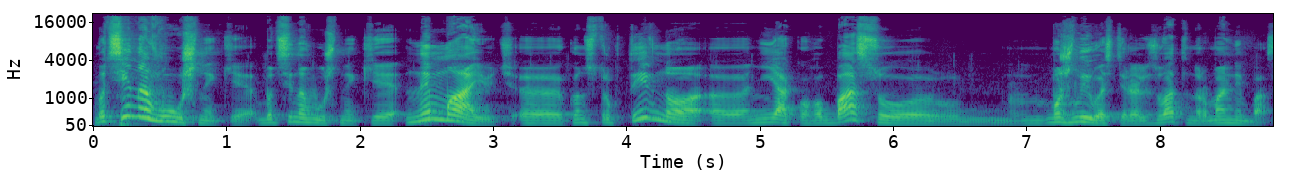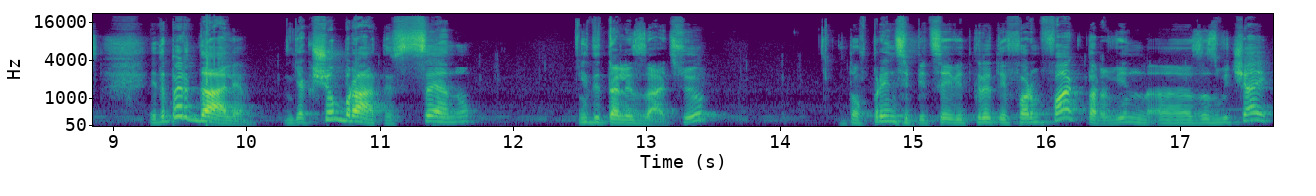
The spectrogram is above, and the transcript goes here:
Бо ці навушники, бо ці навушники не мають е, конструктивно е, ніякого басу, можливості реалізувати нормальний бас. І тепер далі, якщо брати сцену і деталізацію, то в принципі цей відкритий форм-фактор він е, зазвичай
